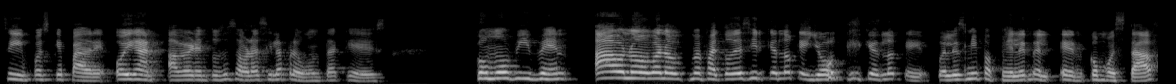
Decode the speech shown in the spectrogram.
Sí, pues qué padre. Oigan, a ver, entonces ahora sí la pregunta que es, ¿cómo viven? Ah, no, bueno, me faltó decir qué es lo que yo, qué, qué es lo que, cuál es mi papel en el, en, como staff.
